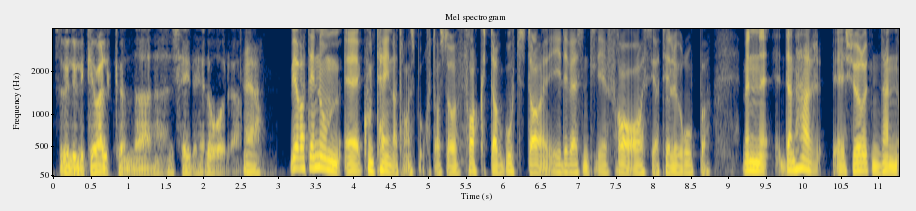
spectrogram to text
så vil du likevel kunne seile hele året. Ja. Vi har vært innom eh, containertransport, altså frakt av gods da, i det vesentlige fra Asia til Europa. Men denne eh, sjøruten den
